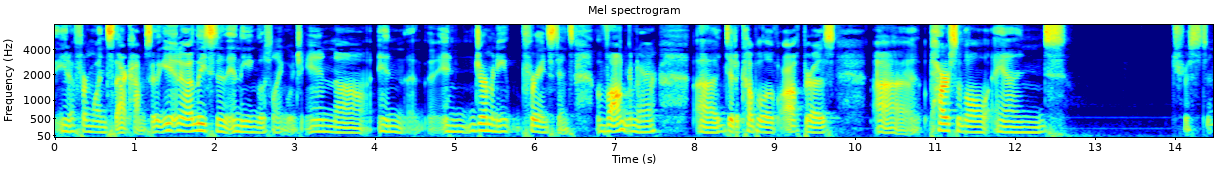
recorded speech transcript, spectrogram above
you know from whence that comes. You know, at least in, in the English language. In uh, in in Germany, for instance, Wagner uh, did a couple of operas, uh, Parsifal and Tristan.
